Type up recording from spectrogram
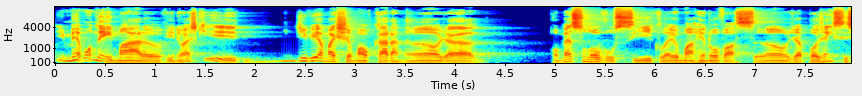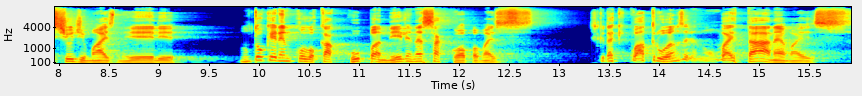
e mesmo o Neymar, Vini, eu acho que não devia mais chamar o cara, não. Já começa um novo ciclo, aí uma renovação. Já, pô, já insistiu demais nele. Não tô querendo colocar culpa nele nessa Copa, mas acho que daqui quatro anos ele não vai estar, tá, né? Mas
